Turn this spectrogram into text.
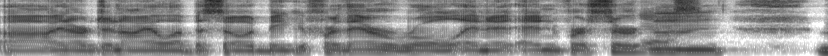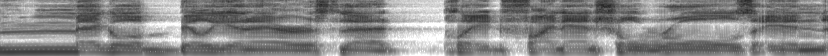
uh, in our denial episode for their role in it, and for certain mega billionaires that played financial roles in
